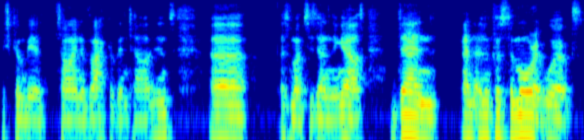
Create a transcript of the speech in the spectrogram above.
which can be a sign of lack of intelligence, uh, as much as anything else, then and and of course the more it works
